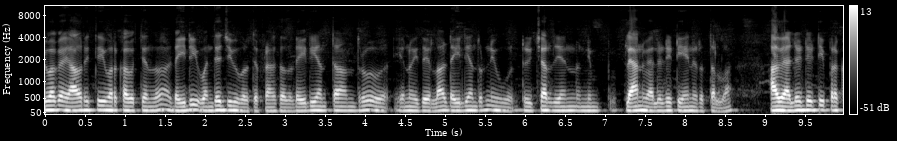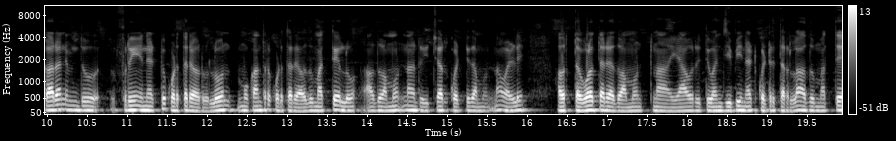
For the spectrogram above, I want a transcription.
ಇವಾಗ ಯಾವ ರೀತಿ ವರ್ಕ್ ಆಗುತ್ತೆ ಅಂದರೆ ಡೈಲಿ ಒಂದೇ ಜಿ ಬಿ ಬರುತ್ತೆ ಫ್ರೆಂಡ್ಸ್ ಅದು ಡೈಲಿ ಅಂತ ಅಂದರೂ ಏನೂ ಇದಿಲ್ಲ ಡೈಲಿ ಅಂದರೂ ನೀವು ರೀಚಾರ್ಜ್ ಏನು ನಿಮ್ಮ ಪ್ಲ್ಯಾನ್ ವ್ಯಾಲಿಡಿಟಿ ಏನಿರುತ್ತಲ್ವ? ಆ ವ್ಯಾಲಿಡಿಟಿ ಪ್ರಕಾರ ನಿಮ್ಮದು ಫ್ರೀ ನೆಟ್ಟು ಕೊಡ್ತಾರೆ ಅವರು. ಲೋನ್ ಮುಖಾಂತರ ಕೊಡ್ತಾರೆ. ಅದು ಮತ್ತೆ ಲೋ ಅದು ಅಮೌಂಟ್ನ ರೀಚಾರ್ಜ್ ಕೊಟ್ಟಿದ್ದ ಅಮೌಂಟ್ನ ಒಳ್ಳೆ ಅವ್ರು ತಗೊಳ್ತಾರೆ ಅದು ಅಮೌಂಟ್ನ ಯಾವ ರೀತಿ ಒನ್ ಜಿ ಬಿ ನೆಟ್ ಕೊಟ್ಟಿರ್ತಾರಲ್ಲ ಅದು ಮತ್ತೆ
